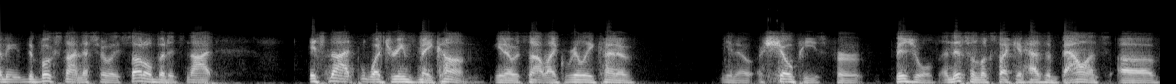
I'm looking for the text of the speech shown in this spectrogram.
I mean, the book's not necessarily subtle, but it's not it's not what dreams may come. You know, it's not like really kind of you know a showpiece for visuals. And this one looks like it has a balance of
